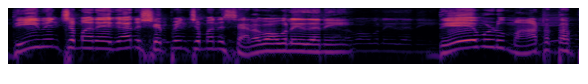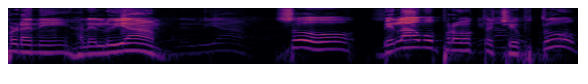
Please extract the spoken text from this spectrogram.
దీవించమనే గాని శపించమని సెలవలేదని దేవుడు మాట తప్పడని. హలెలుయా సో బిలాము ప్రవక్త చెబుతూ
